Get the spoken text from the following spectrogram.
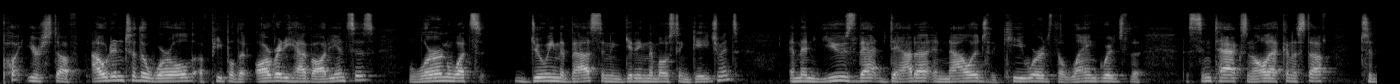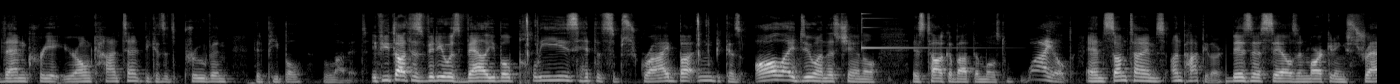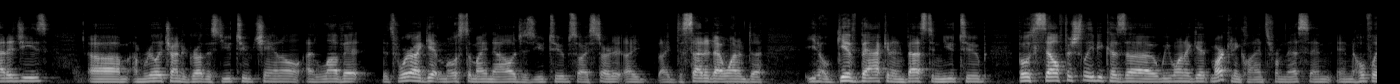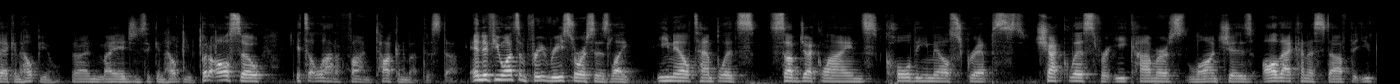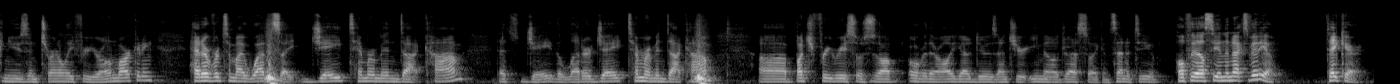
put your stuff out into the world of people that already have audiences, learn what's doing the best and getting the most engagement, and then use that data and knowledge, the keywords, the language, the, the syntax, and all that kind of stuff to then create your own content because it's proven that people love it. If you thought this video was valuable, please hit the subscribe button because all I do on this channel is talk about the most wild and sometimes unpopular business, sales, and marketing strategies. Um, I'm really trying to grow this YouTube channel. I love it. It's where I get most of my knowledge is YouTube. So I started, I, I decided I wanted to, you know, give back and invest in YouTube both selfishly because uh, we want to get marketing clients from this and, and hopefully I can help you and my agency can help you. But also it's a lot of fun talking about this stuff. And if you want some free resources like email templates, subject lines, cold email scripts, checklists for e-commerce launches, all that kind of stuff that you can use internally for your own marketing, head over to my website, jtimmerman.com. That's J, the letter J, timmerman.com. A bunch of free resources over there. All you got to do is enter your email address so I can send it to you. Hopefully I'll see you in the next video. Take care.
